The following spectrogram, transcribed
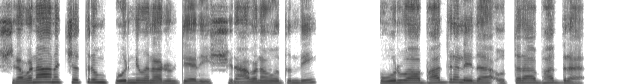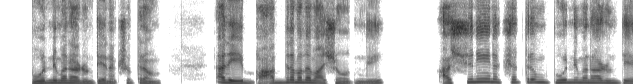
శ్రవణ నక్షత్రం పూర్ణిమ నాడుంటే అది శ్రావణం అవుతుంది పూర్వాభాద్ర లేదా ఉత్తరాభాద్ర పూర్ణిమ నాడుంటే నక్షత్రం. అది భాద్రపద మాసం అవుతుంది అశ్విని నక్షత్రం పూర్ణిమ నాడు ఉంటే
